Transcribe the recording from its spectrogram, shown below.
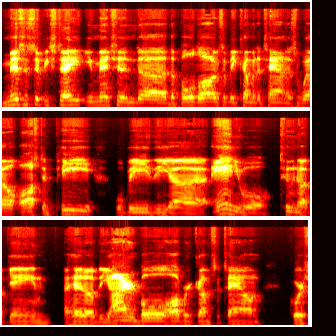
Mississippi State, you mentioned uh, the Bulldogs will be coming to town as well. Austin Peay will be the uh, annual tune-up game ahead of the Iron Bowl. Auburn comes to town. Of course,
